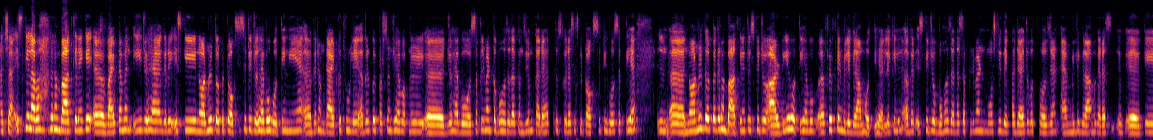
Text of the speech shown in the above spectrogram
अच्छा इसके अलावा अगर हम बात करें कि विटामिन ई जो है, अगर इसकी नॉर्मल तौर पर टॉक्सिसिटी जो है वो होती नहीं है, अगर हम डाइट के थ्रू ले, अगर कोई पर्सन जो है वो अपने जो है वो सप्लीमेंट का बहुत ज़्यादा कंज्यूम कर रहा है तो उसकी वजह से इसकी टॉक्सिसिटी हो सकती है। नॉर्मल तौर पर अगर हम बात करें तो इसकी जो आर होती है वो फिफ्टीन मिलीग्राम होती है, लेकिन अगर इसकी जो बहुत ज़्यादा सप्लीमेंट मोस्टली देखा जाए तो वो थाउज़ेंड एम मिलीग्राम वगैरह के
